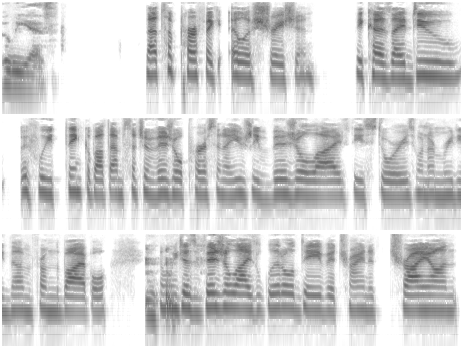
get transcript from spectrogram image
who He is. That's a perfect illustration because I do, if we think about that, I'm such a visual person. I usually visualize these stories when I'm reading them from the Bible. Mm-hmm. And we just visualize little David trying to try on,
